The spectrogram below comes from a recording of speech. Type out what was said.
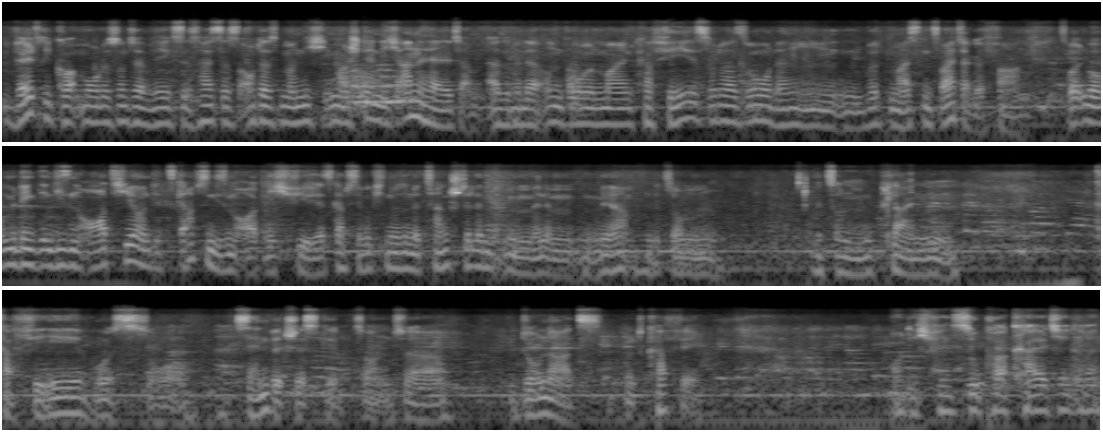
Weltrekordmodus unterwegs ist, heißt das auch, dass man nicht immer ständig anhält. Also wenn da irgendwo mal ein Café ist oder so, dann wird meistens weitergefahren. Jetzt wollten wir unbedingt in diesen Ort hier und jetzt gab es in diesem Ort nicht viel. Jetzt gab es hier wirklich nur so eine Tankstelle mit, einem, mit, einem, ja, mit, so, einem, mit so einem kleinen Café, wo es so Sandwiches gibt und äh, Donuts und Kaffee. Und ich finde es super kalt hier drin.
